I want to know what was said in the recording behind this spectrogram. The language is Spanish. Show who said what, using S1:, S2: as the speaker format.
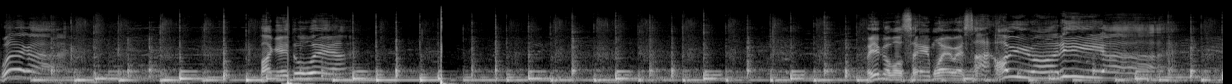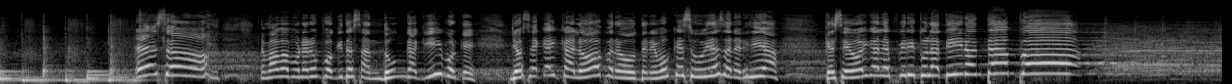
S1: Juega. Para que tú veas. Oye, cómo se mueve esa. ¡Ay, María!
S2: Eso. Además va a poner un poquito de sandunga aquí porque yo sé que hay calor, pero tenemos que subir esa energía. Que se oiga el espíritu latino en Tampa.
